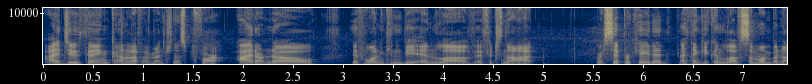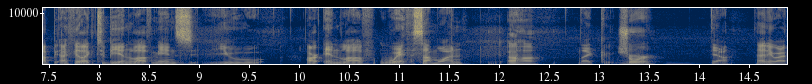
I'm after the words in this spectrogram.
I do think, I don't know if I've mentioned this before, I don't know if one can be in love if it's not reciprocated. I think you can love someone, but not be, I feel like to be in love means you are in love with someone. uh-huh Like, sure yeah. Anyway.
